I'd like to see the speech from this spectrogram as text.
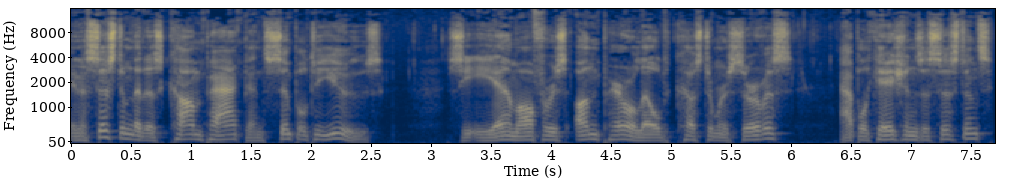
in a system that is compact and simple to use. CEM offers unparalleled customer service, applications assistance,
